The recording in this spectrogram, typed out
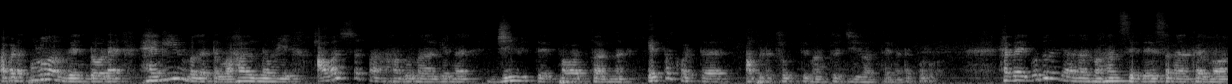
අපිට පුළුවන් වෙන්න ඕන හැඟීම් වලට වහල් නොවි අවශ්‍යතා හඳුනාගෙන ජීවිතේ පවත්වන්න. එතකොට අපිට තෘප්තිමත් ජීවත් වෙන්නට පුළුවන්. හැබැයි බුදුරජාණන් වහන්සේ දේශනා කරනවා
